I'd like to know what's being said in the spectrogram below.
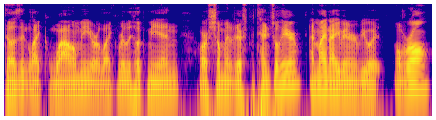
doesn't like wow me or like really hook me in or show me that there's potential here, I might not even review it. Overall,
